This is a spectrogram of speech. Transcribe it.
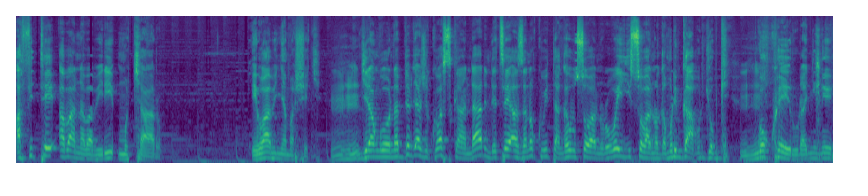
afite abana babiri mu cyaro iwabo i nyamasheke ngira ngo na byo byaje kuba skandari ndetse aza no kubitangaho ubusobanuro we yisobanuraga muri bwa buryo bwe bwo kwerura nyine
